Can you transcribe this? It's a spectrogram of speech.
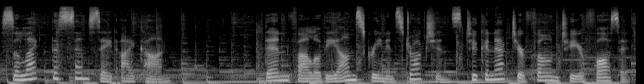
Select the Sensate icon, then follow the on-screen instructions to connect your phone to your faucet.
